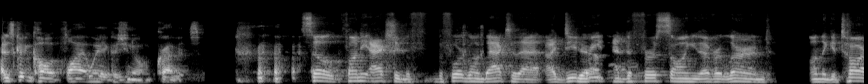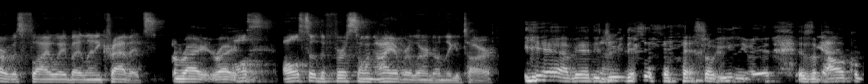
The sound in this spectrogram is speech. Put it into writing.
I just couldn't call it "Fly Away" because you know Kravitz. So funny, actually. Bef- before going back to that, I did yeah. read that the first song you ever learned on the guitar was "Fly Away" by Lenny Kravitz. Right, right. Also, also the first song I ever learned on the guitar. Yeah, man. Did you? so easy, man. It's the yeah. power chord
